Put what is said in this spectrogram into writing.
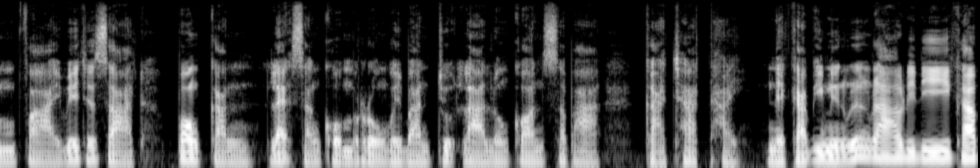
ำฝ่ายเวชศาสตร์ ป้องกันและสังคมโรงพยาบาลจุฬาลงกรณ์สภากาชาติไทยนะครับอีกหนึ่งเรื่องราวดีๆครับ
